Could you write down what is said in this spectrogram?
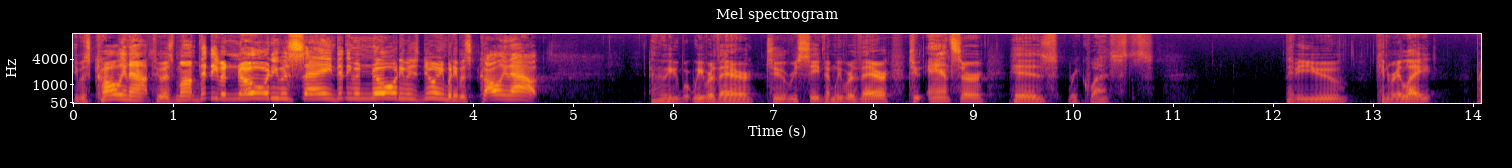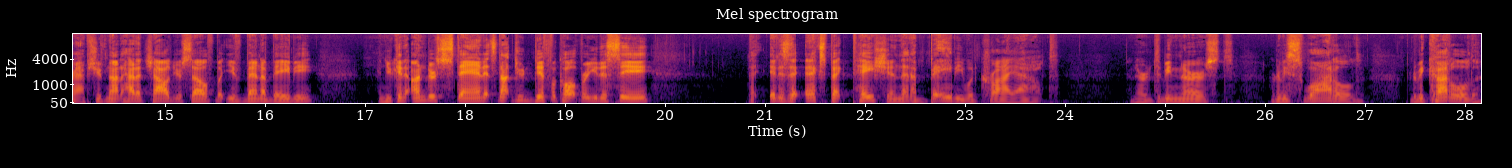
He was calling out to his mom, didn't even know what he was saying, didn't even know what he was doing, but he was calling out. And we, we were there to receive him. We were there to answer his requests. Maybe you can relate. Perhaps you've not had a child yourself, but you've been a baby. And you can understand, it's not too difficult for you to see that it is an expectation that a baby would cry out in order to be nursed, or to be swaddled, or to be cuddled,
